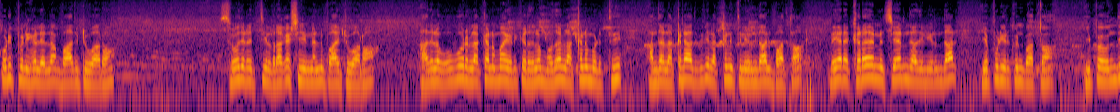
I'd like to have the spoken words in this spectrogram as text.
குடிப்பினைகள் எல்லாம் பார்த்துட்டு வரோம். சோதிடத்தில் ரகசியங்கள்னு பார்த்துட்டு வரோம். அதில் ஒவ்வொரு லக்கணமாக எடுக்கிறதுல முதல் லக்கணம் எடுத்து அந்த லக்கணாதிபதி லக்கணத்தில் இருந்தால் பார்த்தோம். வேறு கிரகங்கள் சேர்ந்து அதில் இருந்தால் எப்படி இருக்குன்னு பார்த்தோம். இப்போ வந்து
